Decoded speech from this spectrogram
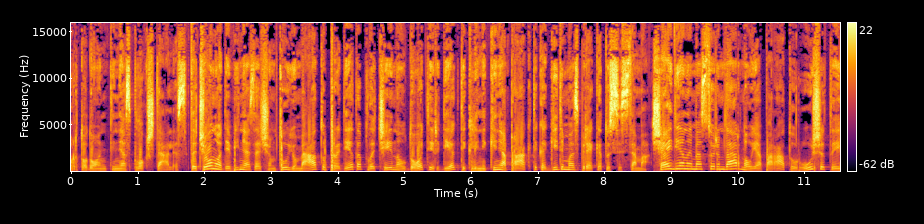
ortodontinės plokštelės. Tačiau nuo 90-ųjų metų pradėta plačiai naudoti ir dėkti klinikinę praktiką gydimas breketų sistema. Šiai dienai mes turim dar naują aparatų rūšį, tai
